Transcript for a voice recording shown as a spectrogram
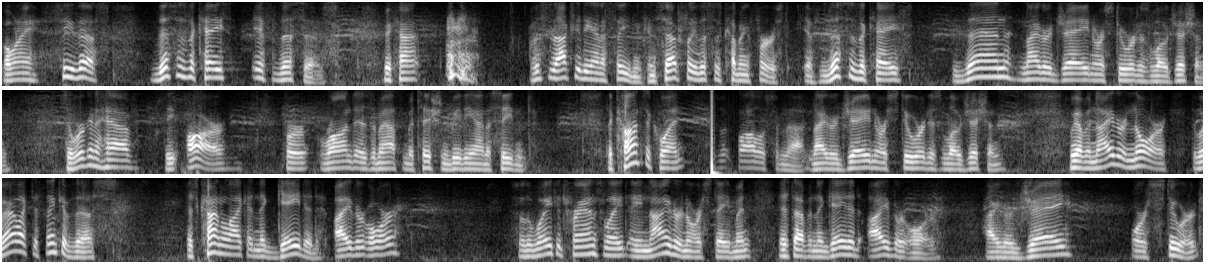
But when I see this, this is the case if this is. Because this is actually the antecedent. Conceptually, this is coming first. If this is the case, then neither Jay nor Stewart is a logician. So we're going to have the R for Rhonda as a mathematician be the antecedent. The consequent is what follows from that. Neither Jay nor Stewart is a logician. We have a neither nor. The way I like to think of this is kind of like a negated either or. So the way to translate a neither nor statement is to have a negated either or. Either Jay or Stewart,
